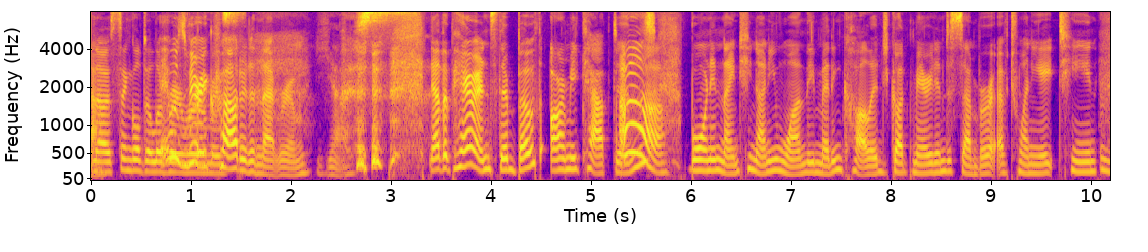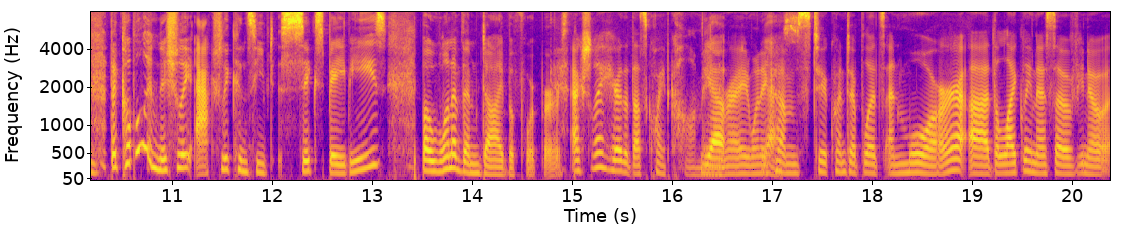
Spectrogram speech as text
in a single delivery it was very is- crowded in that room. yes Now, the parents, they're both Army captains, Ah. born in 1991. They met in college, got married in December of 2018. Mm. The couple initially actually conceived six babies, but one of them died before birth. actually i hear that that's quite common Yeah. right when it Yes. comes to quintuplets and more uh, the likeliness of you know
